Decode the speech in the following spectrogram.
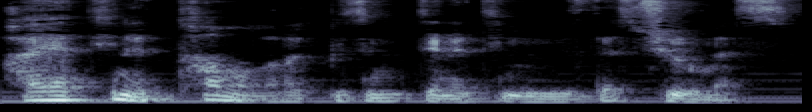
Hayat yine tam olarak bizim denetimimizde sürmez.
